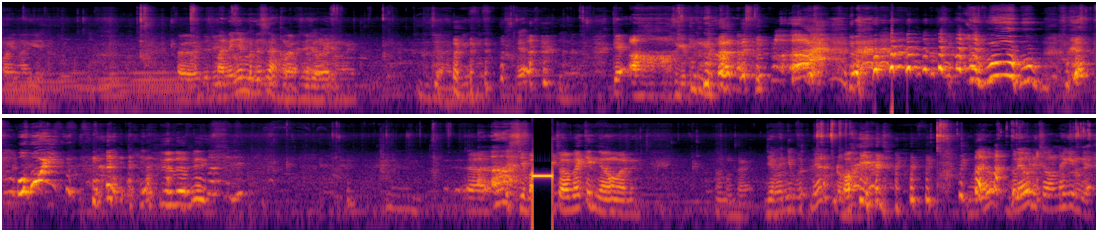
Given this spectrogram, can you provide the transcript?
poin lagi. Eh, jadi Mananya mendesak kalau bisa jolin. Jadi, ya kayak ah gitu Eh, si cobekin nggak mau? Nih jangan nyebut merek dong. Oh iya beliau beliau dicolmekin nggak?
